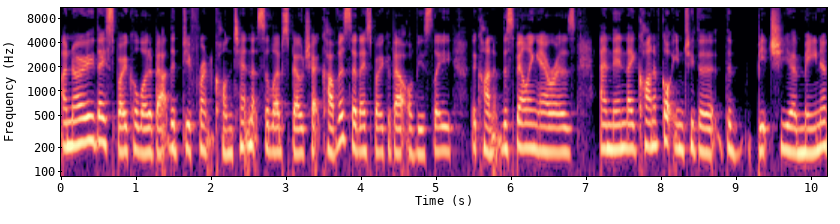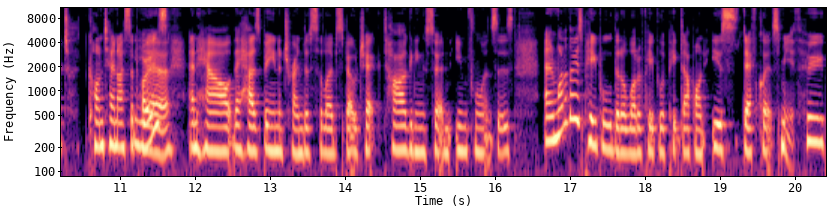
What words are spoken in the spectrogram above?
I know they spoke a lot about the different content that Celeb Spell Check covers. So they spoke about obviously the kind of the spelling errors, and then they kind of got into the the bitchier, meaner t- content, I suppose, Yeah. and how there has been a trend of Celeb Spell Check targeting certain influencers. And one of those people that a lot of people have picked up on is Steph Claire Smith, who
